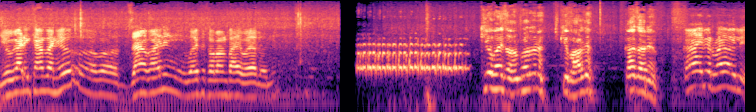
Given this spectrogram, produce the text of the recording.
यो गाडी कहाँ जाने हो? अब जहाँ गयो नि वाइफाई चलाउनु पाए भइहाल्यो नि। के भाइ झन् पर्दैन के भाडा दियो? कहाँ जाने हो? कहाँ आइबेर भयो अहिले?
